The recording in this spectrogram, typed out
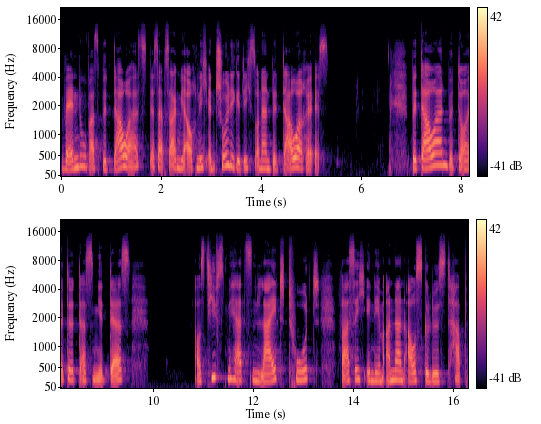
wenn du was bedauerst, deshalb sagen wir auch nicht entschuldige dich, sondern bedauere es. Bedauern bedeutet, dass mir das aus tiefstem Herzen leid tut, was ich in dem anderen ausgelöst habe.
